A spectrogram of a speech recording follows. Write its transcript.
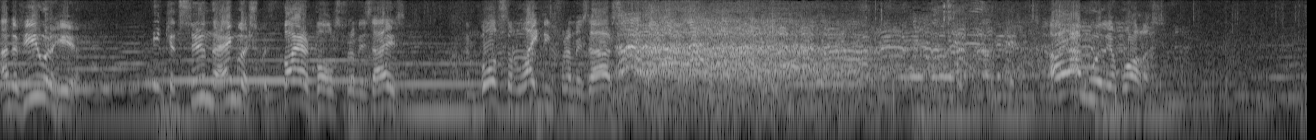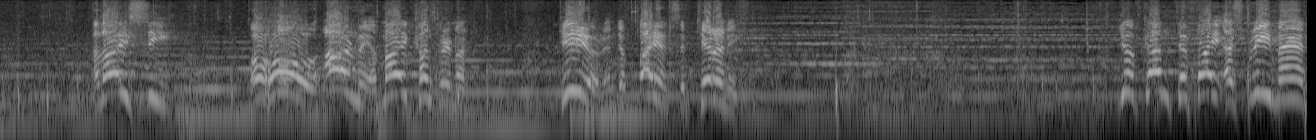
And if he were here, he'd consume the English with fireballs from his eyes and bolts of lightning from his arse. I am William Wallace. And I see a whole army of my countrymen here in defiance of tyranny. You've come to fight as free men.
